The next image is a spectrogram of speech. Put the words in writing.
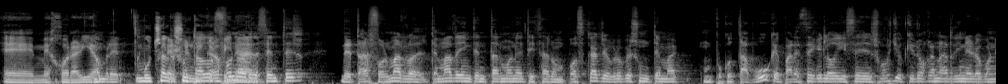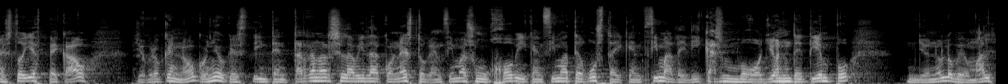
eh, mejoraría Hombre, mucho el resultado micrófonos final. decentes de todas formas, lo del tema de intentar monetizar un podcast, yo creo que es un tema un poco tabú, que parece que lo dices, oh, yo quiero ganar dinero con esto y es pecado. Yo creo que no, coño, que es intentar ganarse la vida con esto, que encima es un hobby, que encima te gusta y que encima dedicas mogollón de tiempo, yo no lo veo mal.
